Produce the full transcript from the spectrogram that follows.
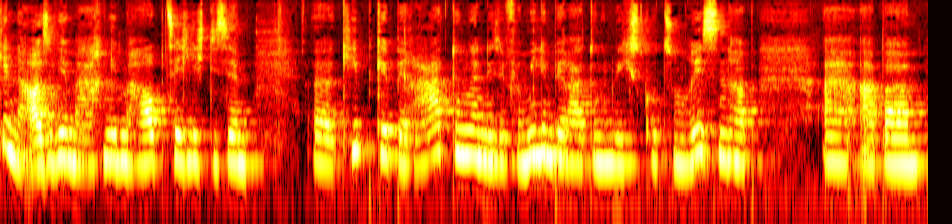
Genau, also wir machen eben hauptsächlich diese äh, Kipke-Beratungen, diese Familienberatungen, wie ich es kurz umrissen habe. Äh, aber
